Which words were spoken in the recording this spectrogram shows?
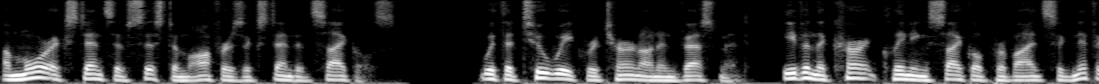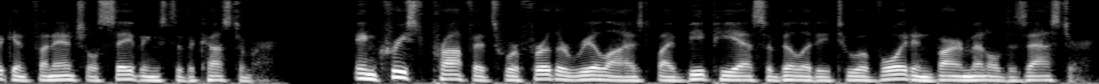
a more extensive system offers extended cycles. With a two week return on investment, even the current cleaning cycle provides significant financial savings to the customer. Increased profits were further realized by BPS' ability to avoid environmental disaster.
